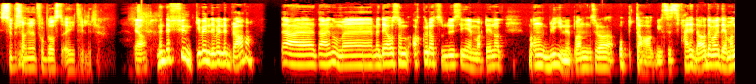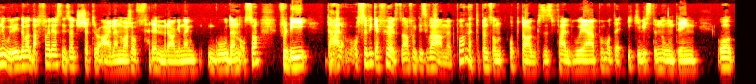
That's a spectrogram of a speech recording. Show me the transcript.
Subsjangeren forblåst øy-thriller. Ja. Men det funker veldig veldig bra, da. Det er, det er noe med, med det, og som, akkurat som du sier, Martin, at man blir med på en sånn oppdagelsesferd. Og det var jo det man gjorde. Det var derfor jeg syns at Shutter Island var så fremragende god, den også. Fordi der også fikk jeg følelsen av å faktisk være med på nettopp en sånn oppdagelsesferd hvor jeg på en måte ikke visste noen ting, og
